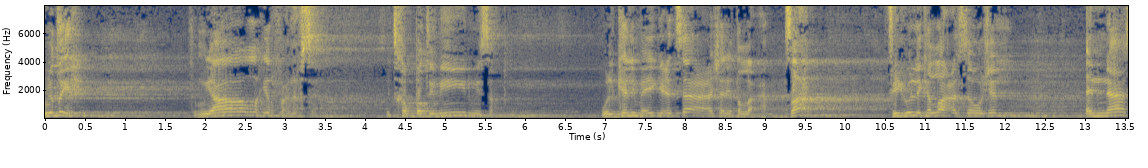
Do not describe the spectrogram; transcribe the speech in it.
ويطيح ثم يا الله يرفع نفسه يتخبط يمين ويسار والكلمة يقعد ساعة عشان يطلعها صح؟ فيقول لك الله عز وجل الناس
